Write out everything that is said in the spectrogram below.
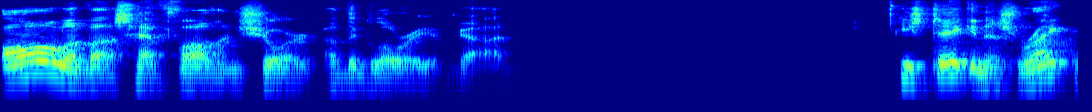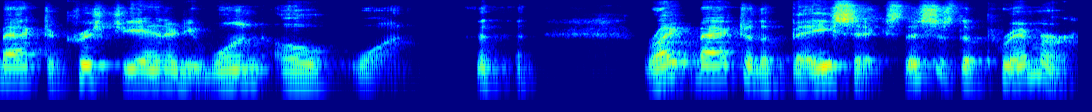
all of us have fallen short of the glory of God. He's taken us right back to Christianity 101. right back to the basics. This is the primer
